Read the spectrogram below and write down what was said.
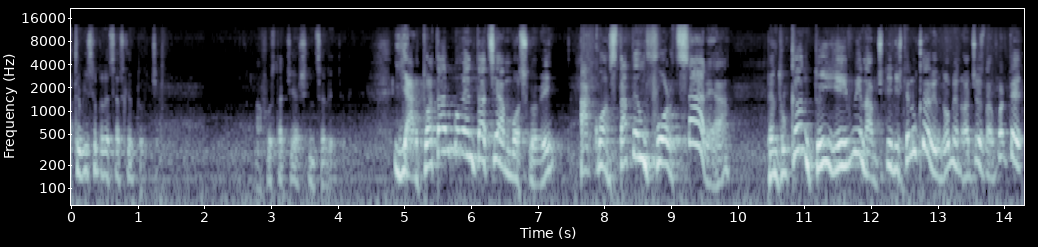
A trebuit să părăsească Turcia. A fost aceeași înțelegere. Iar toată argumentația Moscovei a constat în forțarea pentru că întâi ei vin, am citit niște lucrări în domeniul acesta foarte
